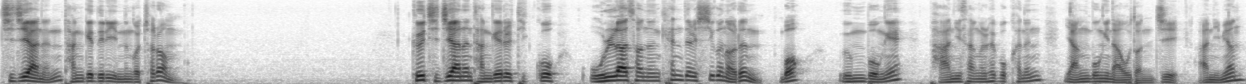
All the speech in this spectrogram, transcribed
지지하는 단계들이 있는 것처럼 그 지지하는 단계를 딛고 올라서는 캔들 시그널은 뭐 음봉의 반 이상을 회복하는 양봉이 나오던지 아니면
